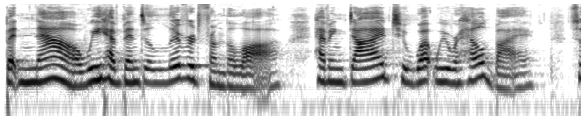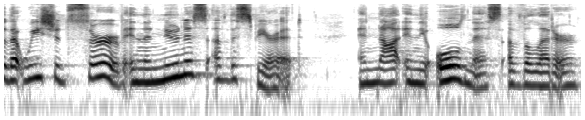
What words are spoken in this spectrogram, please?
But now we have been delivered from the law, having died to what we were held by, so that we should serve in the newness of the Spirit and not in the oldness of the letter.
